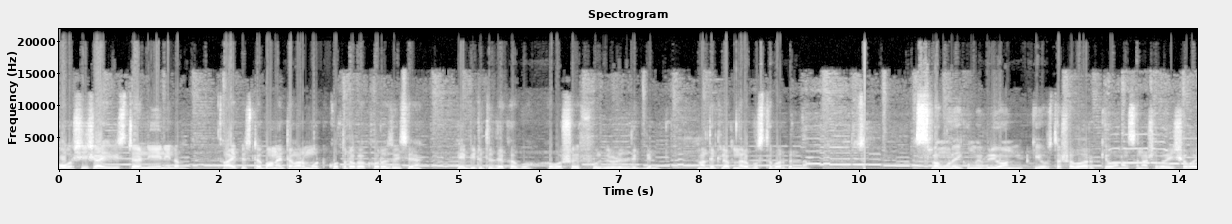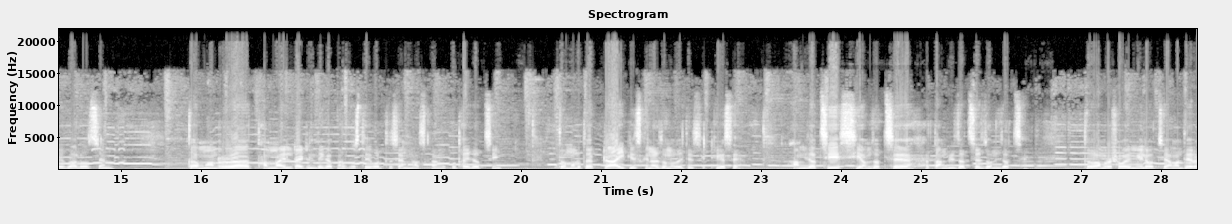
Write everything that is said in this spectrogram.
অবশেষে আইপিএসটা নিয়ে নিলাম। আইপিএসটা বানাইতে আমার মোট কত টাকা খরচ হয়েছে, এই ভিডিওতে দেখাবো। অবশ্যই ফুল ভিডিওতে দেখবেন। না দেখলে আপনারা বুঝতে পারবেন না। আসসালামু আলাইকুম এভরিওয়ান কী অবস্থা সবার? কেমন আছেন? আশা করি সবাই ভালো আছেন। তো আপনারা থামনাইল টাইটেল দেখে আপনারা বুঝতেই পারতেছেন আজকে আমি কোথায় যাচ্ছি। তো মূলত একটা আইপিএস কেনার জন্য যাইতেছে, ঠিক আছে? আমি যাচ্ছি, সিয়াম যাচ্ছে তানবির যাচ্ছে, জনি যাচ্ছে। তো আমরা সবাই মিলে হচ্ছে আমাদের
